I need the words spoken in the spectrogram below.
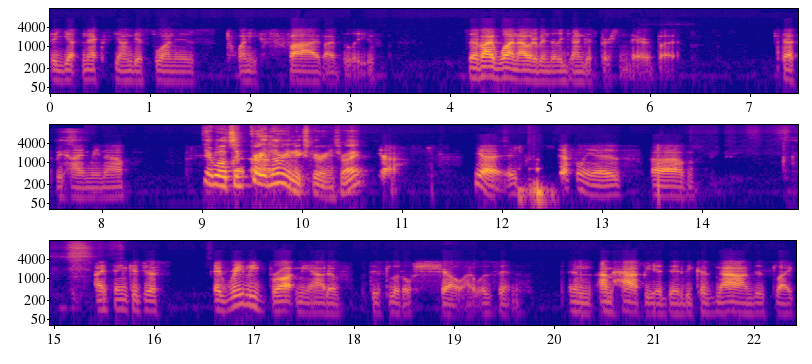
the next youngest one is 25, I believe. So if I won, I would have been the youngest person there, but that's behind me now. Yeah, well, it's but, a great uh, learning experience, right? Yeah, yeah, it definitely is. Um, I think it just it really brought me out of this little shell I was in, and I'm happy it did because now I'm just like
